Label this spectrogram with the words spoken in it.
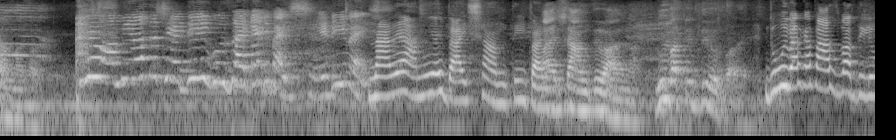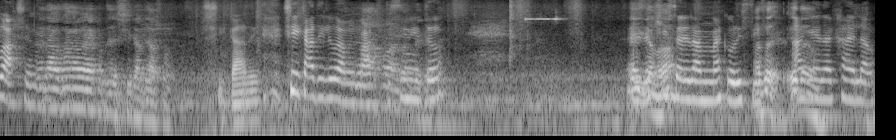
রান্না করে। না রে আমি ওই বাইশ আনতেই পারি। ভাই শান্তি পায় না। দুইবার টিপ দিও পারে। দুইবার কে পাঁচবার দিলেও আসে না। আসো। শিকা দিলেও আমি পারতেছি নি তো। এই যে হ্যাঁ? খিচুড়ি রান্না করেছি। আচ্ছা, আগে এটা খাইলাম।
